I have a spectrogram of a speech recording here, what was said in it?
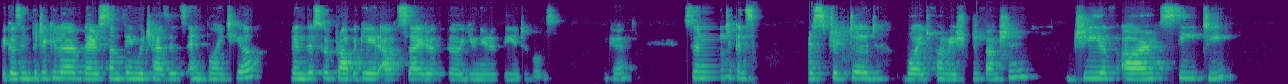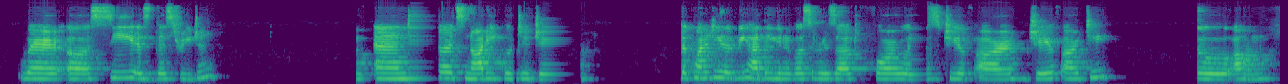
Because in particular, if there's something which has its endpoint here, then this would propagate outside of the union of the intervals, okay? So need to consider restricted void formation function G of R CT, where uh, C is this region, and it's not equal to J. The quantity that we had the universal result for was G of R, J of RT. So, um,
